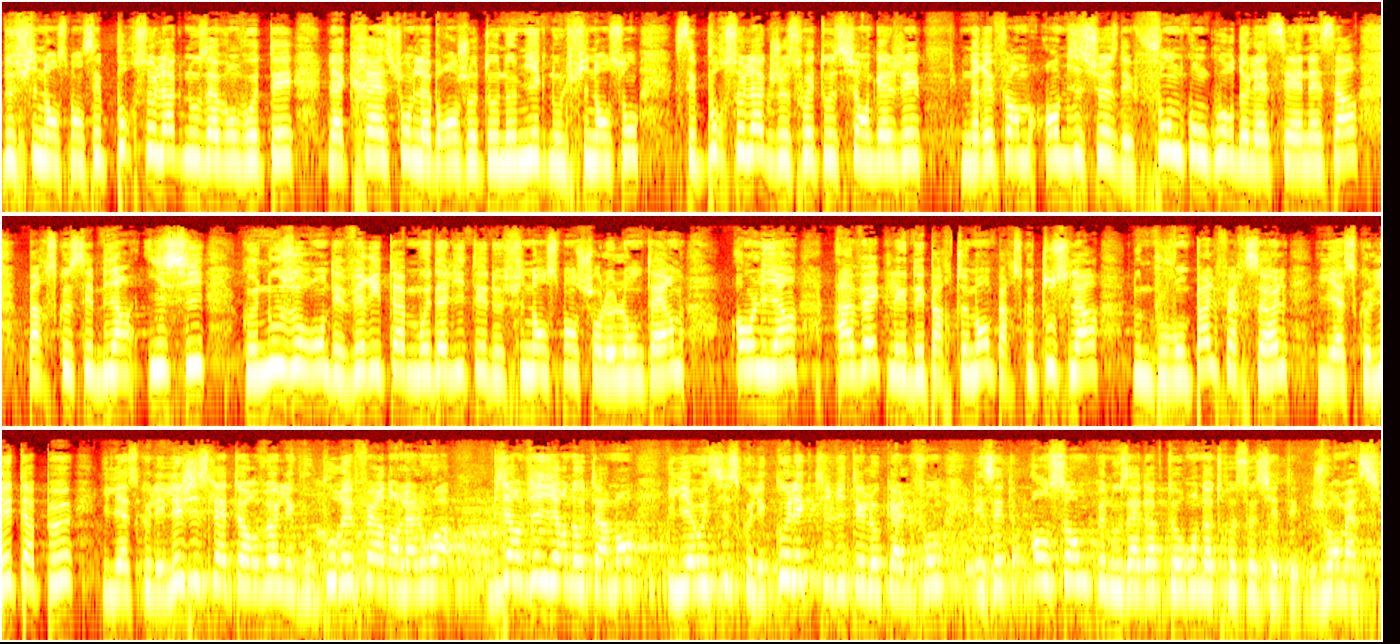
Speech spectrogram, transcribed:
de financement. C'est pour cela que nous avons voté la création de la branche autonomie et que nous le finançons. C'est pour cela que je souhaite aussi engager une réforme ambitieuse des fonds de concours de la CNSA, parce que c'est bien ici que nous aurons des véritables modalités de financement sur le long terme en lien avec les départements parce que tout cela, nous ne pouvons pas le faire seuls. Il y a ce que l'État peut, il y a ce que les législateurs veulent et que vous pourrez faire dans la loi bien vieillir notamment. Il y a aussi ce que les collectivités locales font et c'est ensemble que nous adapterons notre société. Je vous remercie.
